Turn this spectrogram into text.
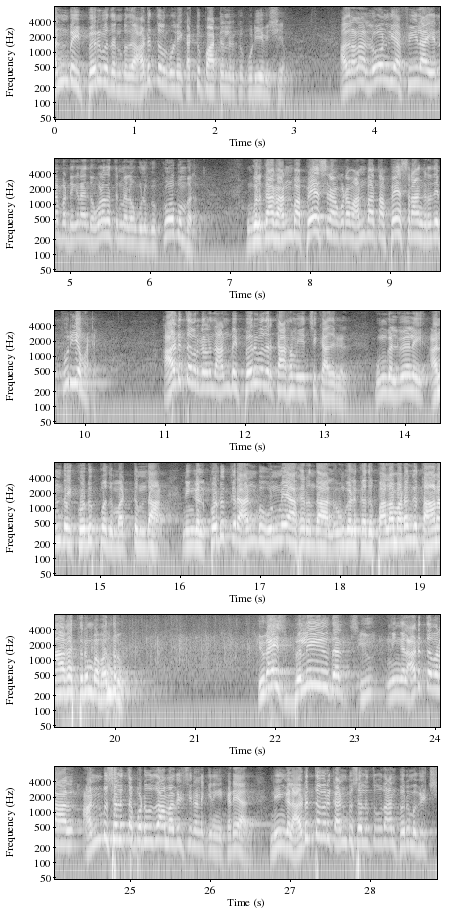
அன்பை பெறுவது என்பது அடுத்தவர்களுடைய கட்டுப்பாட்டில் இருக்கக்கூடிய விஷயம். அதனால் லோன்லியாக ஃபீலாக என்ன பண்ணுறீங்கன்னா இந்த உலகத்தின் மேலே உங்களுக்கு கோபம் வருது உங்களுக்காக அன்பாக பேசுனா கூட அன்பாக தான் பேசுகிறாங்கிறதே புரிய மாட்டேன். அடுத்தவர்கள் இந்த அன்பை பெறுவதற்காக முயற்சிக்காதீர்கள். உங்கள் வேலை அன்பை கொடுப்பது மட்டும்தான். நீங்கள் கொடுக்கிற அன்பு உண்மையாக இருந்தால் உங்களுக்கு அது பல மடங்கு தானாக திரும்ப வந்துடும் you guys believe that you நீங்கள் அடுத்தவரால் அன்பு செலுத்தப்படுவதுதான் மகிழ்ச்சி நினைக்கிறீங்க. கிடையாது. நீங்கள் அடுத்தவருக்கு அன்பு செலுத்துவது தான் பெருமகிழ்ச்சி.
